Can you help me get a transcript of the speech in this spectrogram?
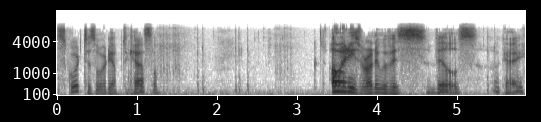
Skurte is already up to Castle. Oh, and he's running with his Vills. Okay.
